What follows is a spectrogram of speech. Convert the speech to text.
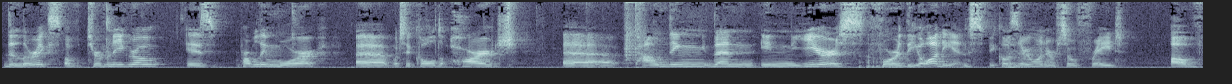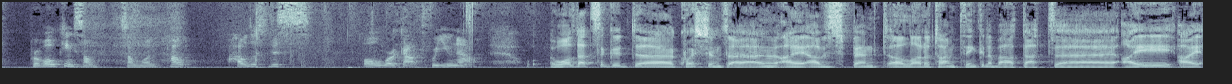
the lyrics of Turbo Negro is probably more, uh, what's it called, heart uh, pounding than in years for the audience because everyone are so afraid of provoking some someone. How how does this all work out for you now? Well, that's a good uh, question. Uh, I, I've spent a lot of time thinking about that. Uh, I, I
